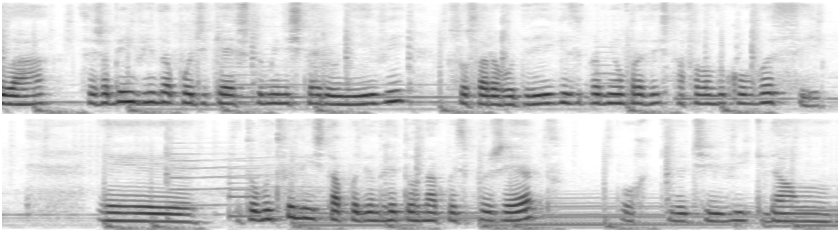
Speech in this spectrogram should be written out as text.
Olá, seja bem-vindo ao podcast do Ministério IVE. sou Sara Rodrigues e para mim é um prazer estar falando com você. É, Estou muito feliz de estar podendo retornar com esse projeto, porque eu tive que dar um,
